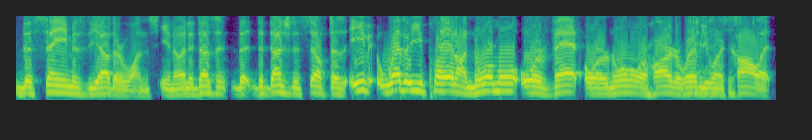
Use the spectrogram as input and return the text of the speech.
the same as the other ones, you know, and it doesn't the, the dungeon itself does even whether you play it on normal or vet or normal or hard or whatever Yeah, you want to call it.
